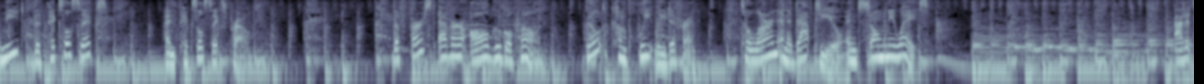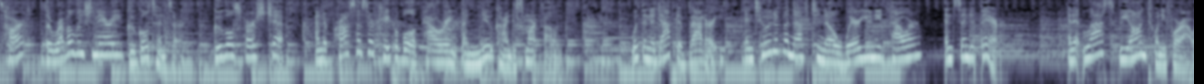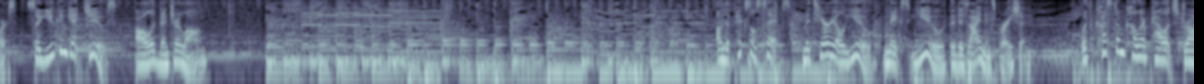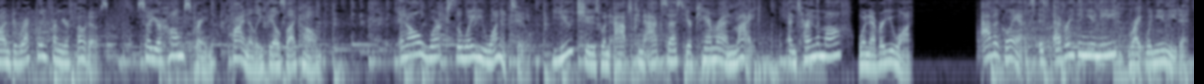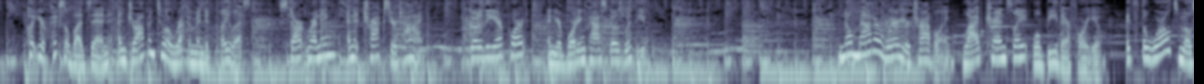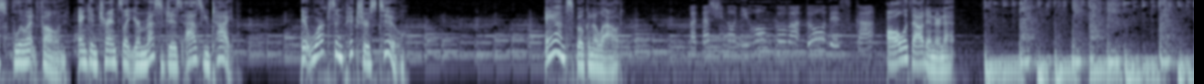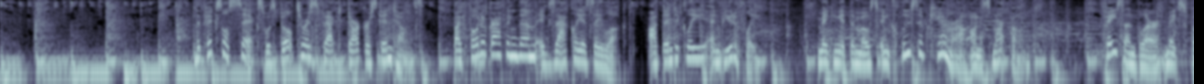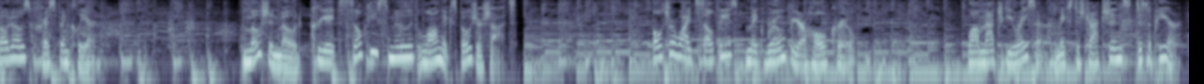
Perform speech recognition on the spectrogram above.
Meet the Pixel 6 and Pixel 6 Pro. The first ever all Google phone, built completely different to learn and adapt to you in so many ways. At its heart, the revolutionary Google Tensor, Google's first chip, and a processor capable of powering a new kind of smartphone. With an adaptive battery, intuitive enough to know where you need power and send it there. And it lasts beyond 24 hours, so you can get juice all adventure long. On the Pixel 6, Material You makes you the design inspiration. With custom color palettes drawn directly from your photos, so your home screen finally feels like home. It all works the way you want it to. You choose when apps can access your camera and mic, and turn them off whenever you want. At a glance is everything you need right when you need it. Put your Pixel Buds in and drop into a recommended playlist. Start running and it tracks your time. Go to the airport and your boarding pass goes with you. No matter where you're traveling, Live Translate will be there for you. It's the world's most fluent phone and can translate your messages as you type. It works in pictures too. And spoken aloud. All without internet. The Pixel 6 was built to respect darker skin tones by photographing them exactly as they look, authentically and beautifully making it the most inclusive camera on a smartphone. Face Unblur makes photos crisp and clear. Motion Mode creates silky smooth long exposure shots. Ultra wide selfies make room for your whole crew. While Magic Eraser makes distractions disappear.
